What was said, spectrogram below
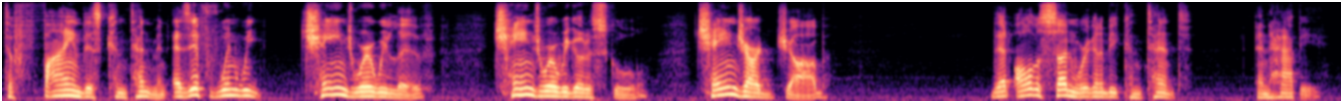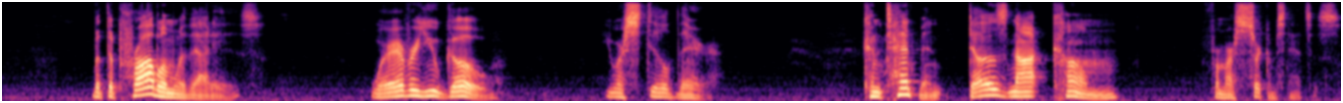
to find this contentment, as if when we change where we live, change where we go to school, change our job, that all of a sudden we're going to be content and happy. But the problem with that is wherever you go, you are still there. Contentment does not come from our circumstances.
